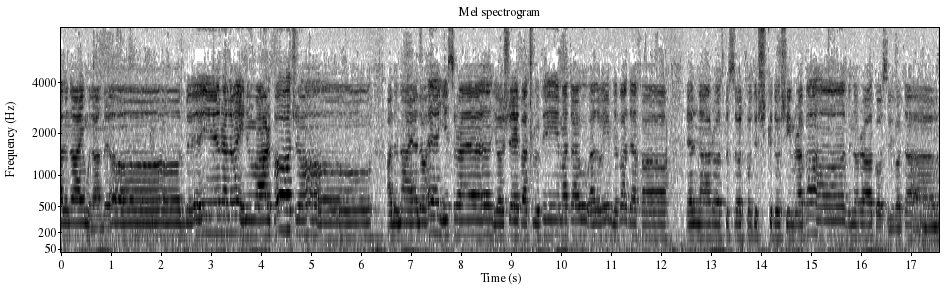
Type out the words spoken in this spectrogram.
Adonai Mulan Beod Beir Elveinu Arkocho Adonai Elohe Yisrael Yoshev Akruvim Atahu Elohim Levadecha. אל נערות בסוד קודש קדושים רבה ונורא כל סביבותיו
